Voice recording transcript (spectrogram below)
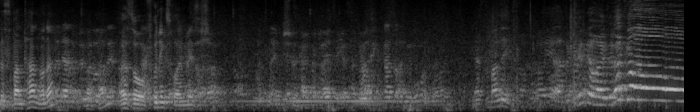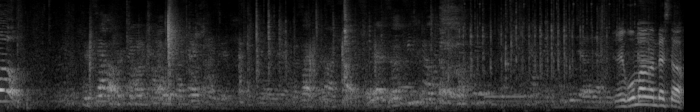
Das ist Bantan, oder? Also Frühlingsrollenmäßig. Schön. Erste Mal links. Ja, also gewinnen wir heute. Let's go! Hey Roman, mein Bester.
